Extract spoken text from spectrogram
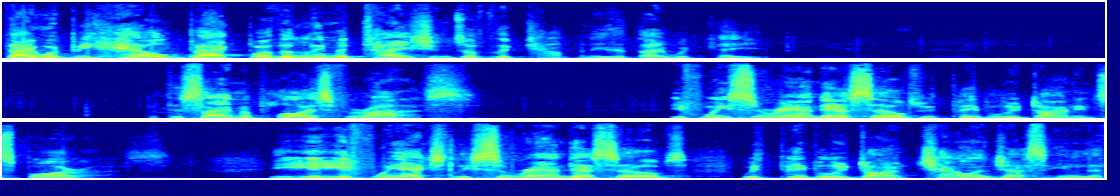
They would be held back by the limitations of the company that they would keep. But the same applies for us. If we surround ourselves with people who don't inspire us, if we actually surround ourselves with people who don't challenge us in the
